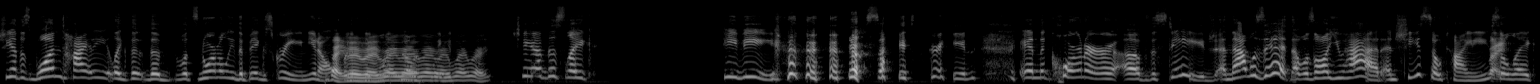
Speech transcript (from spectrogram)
She had this one tiny, like the the what's normally the big screen, you know. right, right, right, right, right, right, right, right, right. She had this like TV size screen in the corner of the stage, and that was it. That was all you had. And she's so tiny, so like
